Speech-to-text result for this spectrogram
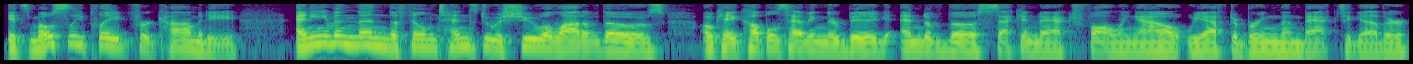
It's mostly played for comedy. And even then, the film tends to eschew a lot of those, okay, couples having their big end of the second act falling out, we have to bring them back together.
